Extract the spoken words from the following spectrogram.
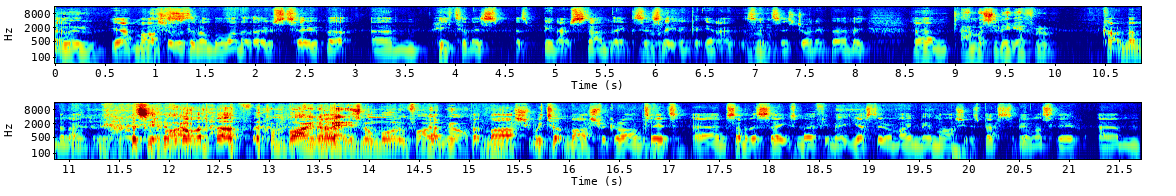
England. yeah, Marshall It's- was the number one of those two, but um, Heaton is, has been outstanding since Mm. leaving. You know, since, since joining Burnley. Um, How much did they get for him? Can't remember now. to be honest. Yeah, not Combined. enough. Combined, I bet it's no more than five Um, mil. but Marsh, we took Marsh for granted. Um, some of the saves Murphy made yesterday remind me of Marsh at his best, to be honest with you. Um,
